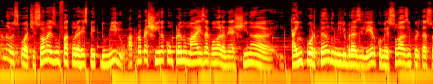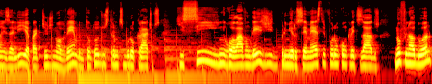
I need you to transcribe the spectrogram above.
Não, não, Scott, só mais um fator a respeito do milho, a própria China comprando mais agora, né? A China está importando milho brasileiro, começou as importações ali a partir de novembro, então todos os trâmites burocráticos que se enrolavam desde o primeiro semestre foram concretizados no final do ano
